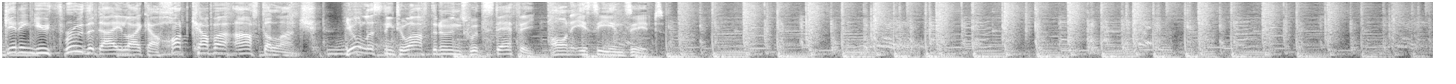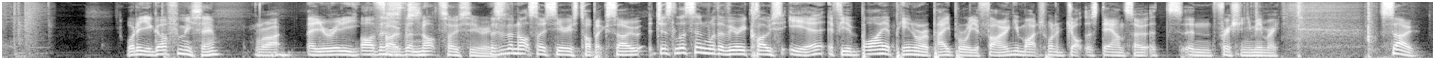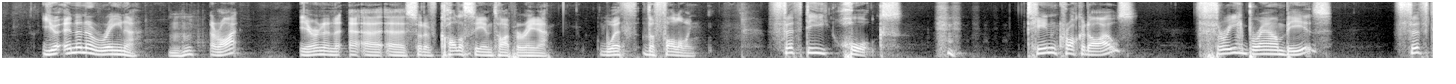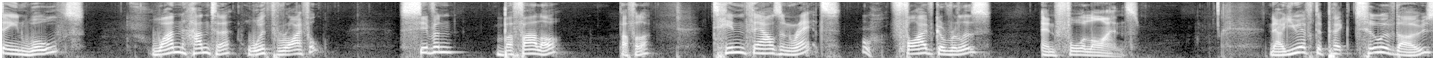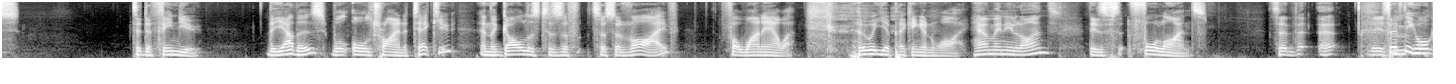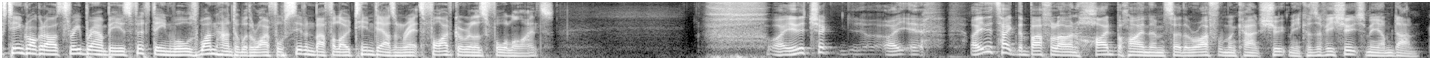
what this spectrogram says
getting you through the day like a hot cuppa after lunch. You're listening to Afternoons with Staffy on SENZ. What do you got for me, Sam? Right. Are you ready? Oh, this is the not so serious. This is the not so serious topic. So just listen with a very close ear. If you buy a pen or a paper or your phone, you might just want to jot this down so it's in fresh in your memory. So you're in an arena, mm-hmm. all right? You're in an, a, a, a sort of coliseum type arena with the following: fifty hawks, ten crocodiles, three brown bears, fifteen wolves, one hunter with rifle seven buffalo, buffalo, ten thousand rats, five gorillas, and four lions. Now you have to pick two of those to defend you. The others will all try and attack you, and the goal is to su- to survive for one hour. Who are you picking and why? How many lines? There's four lions. So the, uh, there's 50 hawks, 10 crocodiles, 3 brown bears, 15 wolves, 1 hunter with a rifle, 7 buffalo, 10,000 rats, 5 gorillas, 4 lions. I either check. I, I either take the buffalo and hide behind them so the rifleman can't shoot me because if he shoots me, I'm done.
